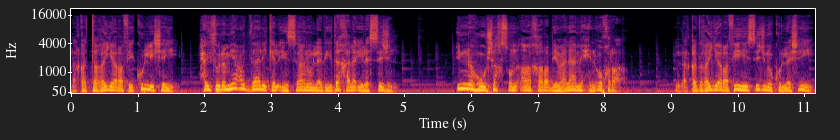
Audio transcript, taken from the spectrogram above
لقد تغير في كل شيء حيث لم يعد ذلك الإنسان الذي دخل إلى السجن. إنه شخص آخر بملامح أخرى. لقد غير فيه السجن كل شيء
